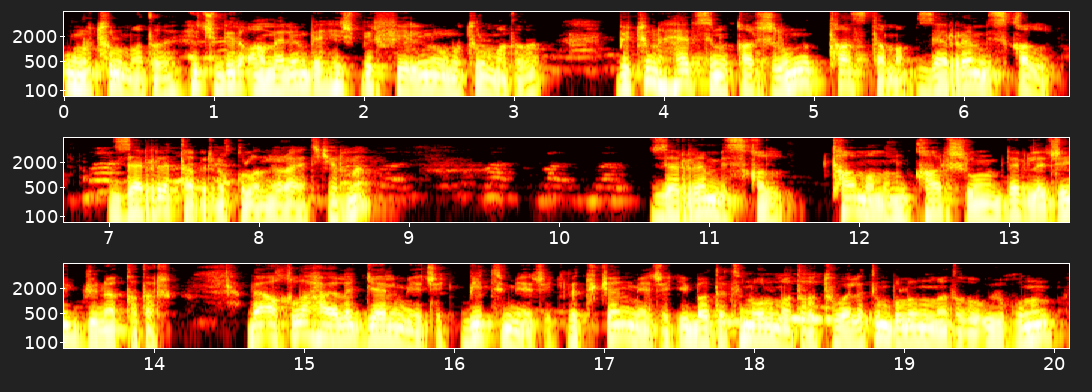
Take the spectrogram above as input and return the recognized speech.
unutulmadığı, hiçbir amelin ve hiçbir fiilin unutulmadığı, bütün hepsinin karşılığını tas tamam, zerre miskal, zerre tabirini kullanıyor ayet-i kerime. Zerre miskal tamamının karşılığının verileceği güne kadar ve akla hayale gelmeyecek, bitmeyecek ve tükenmeyecek, ibadetin olmadığı, tuvaletin bulunmadığı, uykunun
